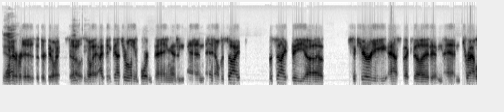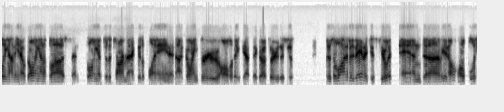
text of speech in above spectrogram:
Yeah. whatever it is that they're doing. So so I, I think that's a really important thing and and you know besides besides the uh, security aspects of it and, and traveling on you know going on a bus and pulling up to the tarmac to the plane and not going through all the things you have to go through. There's just there's a lot of advantages to it, and uh, you know, hopefully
